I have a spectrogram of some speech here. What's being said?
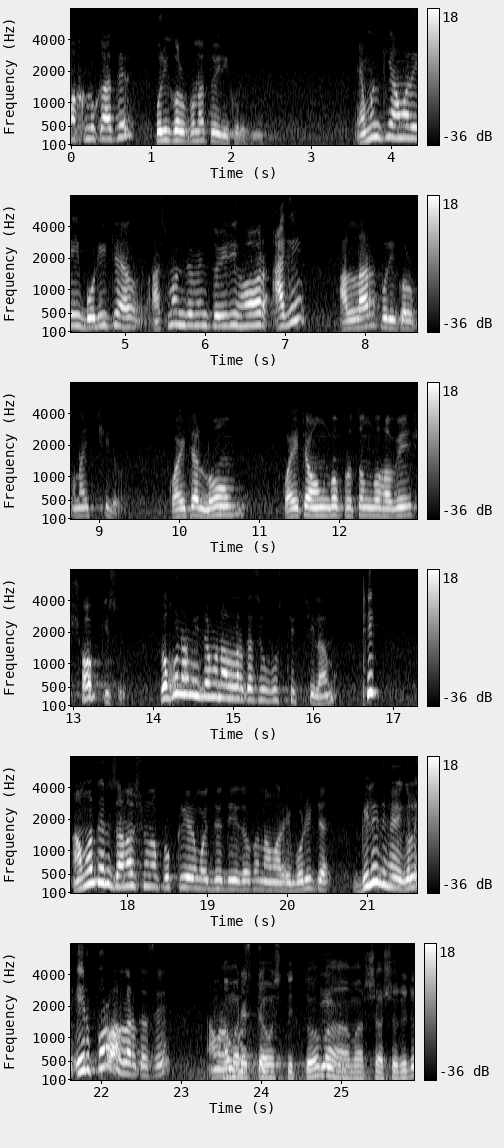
মখলুকাতের পরিকল্পনা তৈরি করে দিয়েছে এমনকি আমার এই বডিটা আসমান জমিন তৈরি হওয়ার আগে আল্লাহর পরিকল্পনায় ছিল। কয়টা লোম, কয়টা অঙ্গ প্রত্যঙ্গ হবে সব কিছু তখন আমি যেমন আল্লাহর কাছে উপস্থিত ছিলাম, ঠিক আমাদের জানাশোনা প্রক্রিয়ার মধ্যে দিয়ে যখন আমার এই বডিটা বিলীন হয়ে গেল এরপরও আল্লাহর কাছে আমার একটা অস্তিত্ব বা আমার শরীরে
